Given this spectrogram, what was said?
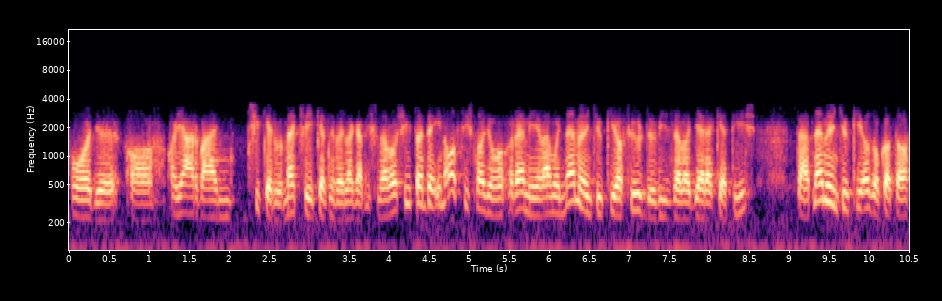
hogy a, a járvány sikerül megfékezni, vagy legalábbis lelassítani, de én azt is nagyon remélem, hogy nem öntjük ki a fürdővízzel a gyereket is, tehát nem öntjük ki azokat a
